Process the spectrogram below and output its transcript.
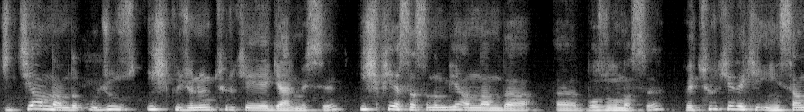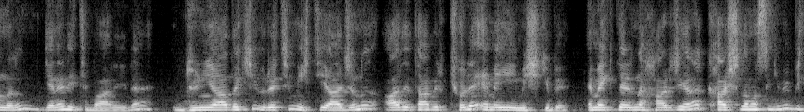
ciddi anlamda ucuz iş gücünün Türkiye'ye gelmesi, iş piyasasının bir anlamda e, bozulması ve Türkiye'deki insanların genel itibariyle dünyadaki üretim ihtiyacını adeta bir köle emeğiymiş gibi emeklerini harcayarak karşılaması gibi bir,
